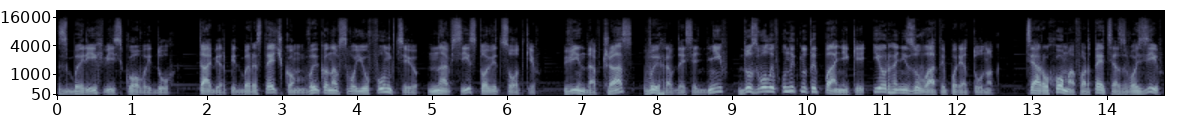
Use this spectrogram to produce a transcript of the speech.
зберіг військовий дух. Табір під Берестечком виконав свою функцію на всі 100%. Він дав час, виграв 10 днів, дозволив уникнути паніки і організувати порятунок. Ця рухома фортеця з возів,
